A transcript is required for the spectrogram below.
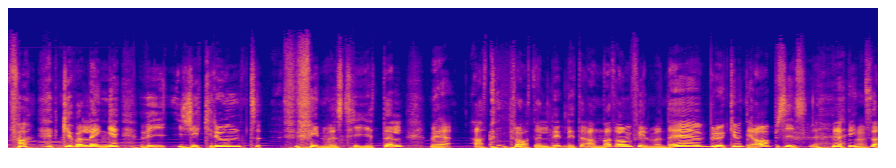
Fan, gud vad länge vi gick runt filmens titel med att prata li- lite annat om filmen. Det brukar vi inte. Ja, precis. Så.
